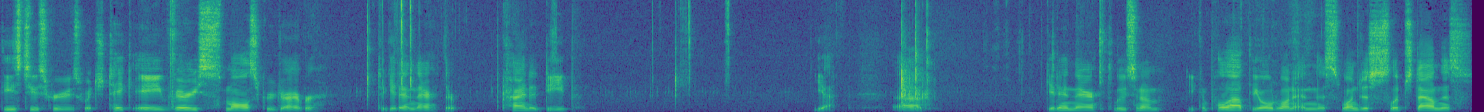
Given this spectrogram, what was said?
these two screws, which take a very small screwdriver to get in there. They're kind of deep. Yeah. Uh, get in there, loosen them. You can pull out the old one, and this one just slips down this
